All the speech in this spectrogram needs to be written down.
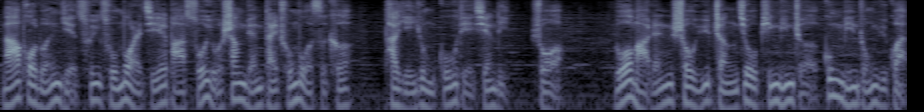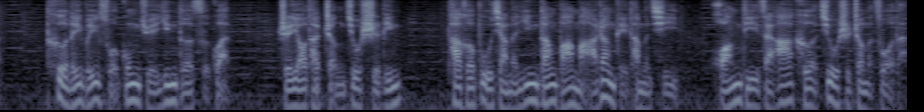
拿破仑也催促莫尔杰把所有伤员带出莫斯科。他引用古典先例说：“罗马人授予拯救平民者公民荣誉冠。”特雷维索公爵应得此冠，只要他拯救士兵，他和部下们应当把马让给他们骑。皇帝在阿克就是这么做的。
